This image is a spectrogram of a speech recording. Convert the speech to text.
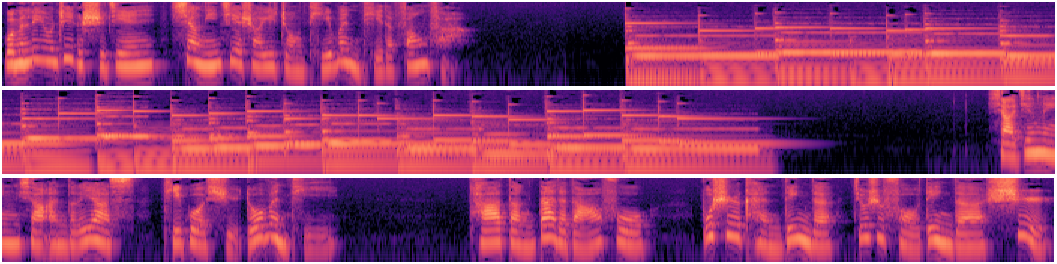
我们利用这个时间向您介绍一种提问题的方法。小精灵向安德烈亚斯提过许多问题，他等待的答复不是肯定的，就是否定的，是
